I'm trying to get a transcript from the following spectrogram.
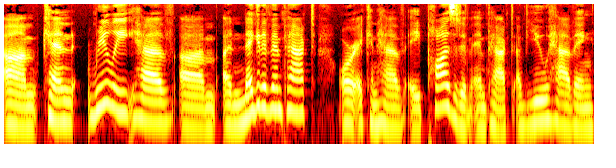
um, can really have um, a negative impact or it can have a positive impact of you having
